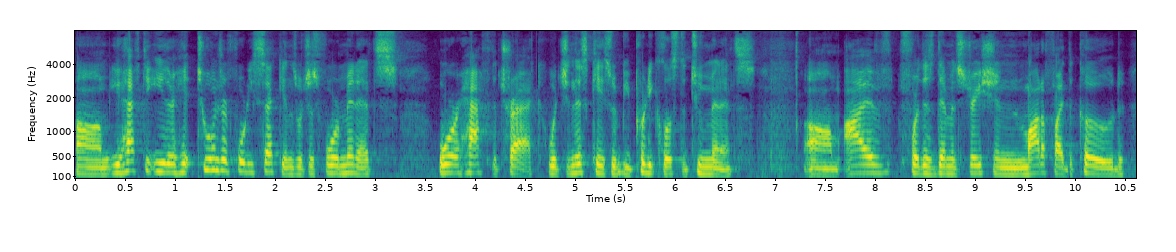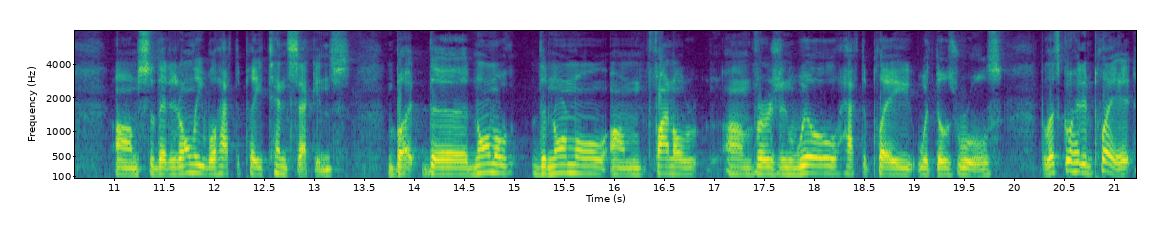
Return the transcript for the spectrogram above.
um, you have to either hit 240 seconds, which is four minutes, or half the track, which in this case would be pretty close to two minutes. Um, I've, for this demonstration, modified the code um, so that it only will have to play 10 seconds. But the normal, the normal um, final um, version will have to play with those rules. But let's go ahead and play it.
